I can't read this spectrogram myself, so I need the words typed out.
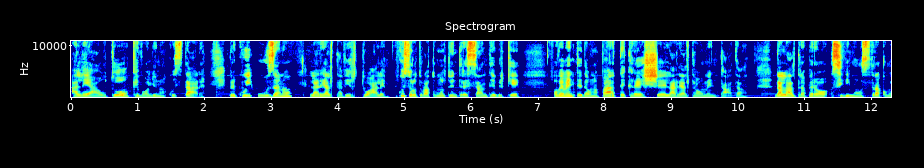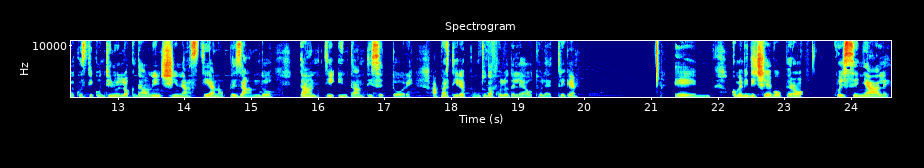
alle auto che vogliono acquistare, per cui usano la realtà virtuale. Questo l'ho trovato molto interessante perché Ovviamente da una parte cresce la realtà aumentata, dall'altra però si dimostra come questi continui lockdown in Cina stiano pesando tanti in tanti settori, a partire appunto da quello delle auto elettriche. E come vi dicevo però quel segnale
